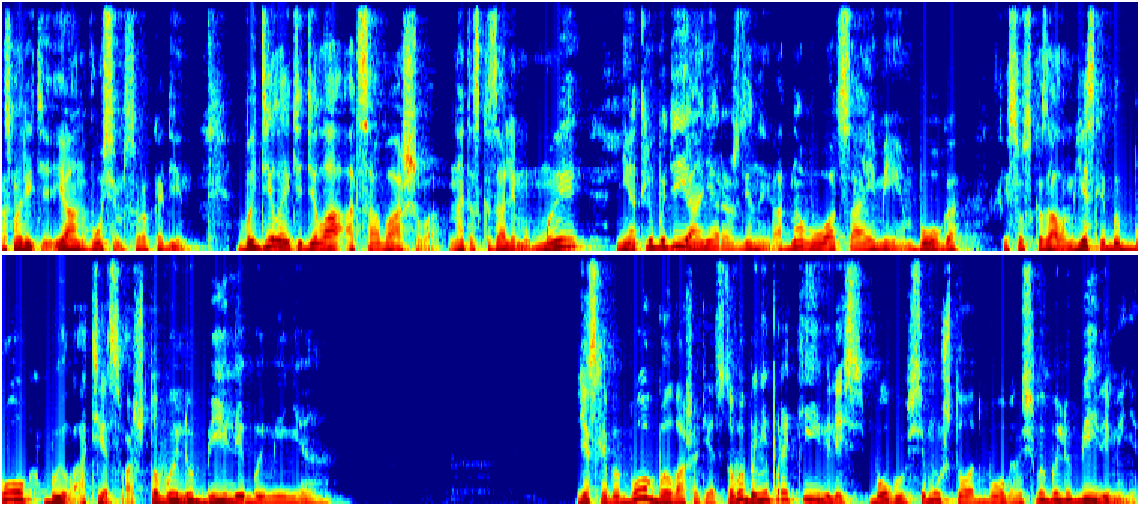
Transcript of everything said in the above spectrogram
Посмотрите, Иоанн 8, 41. «Вы делаете дела Отца вашего». На это сказали ему, «Мы не от любодеяния рождены, одного Отца имеем, Бога». Иисус сказал им, «Если бы Бог был Отец ваш, то вы любили бы Меня». Если бы Бог был ваш Отец, то вы бы не противились Богу всему, что от Бога. Значит, вы бы любили меня.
